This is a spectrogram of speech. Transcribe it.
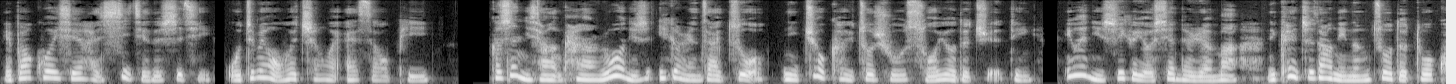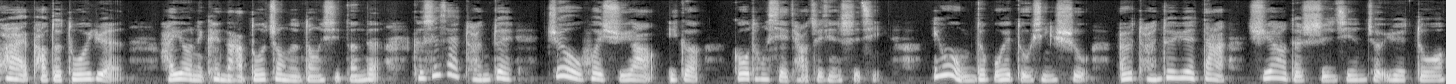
也包括一些很细节的事情。我这边我会称为 SOP。可是你想想看，如果你是一个人在做，你就可以做出所有的决定，因为你是一个有限的人嘛。你可以知道你能做得多快，跑得多远，还有你可以拿多重的东西等等。可是，在团队就会需要一个沟通协调这件事情，因为我们都不会读心术。而团队越大，需要的时间就越多，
